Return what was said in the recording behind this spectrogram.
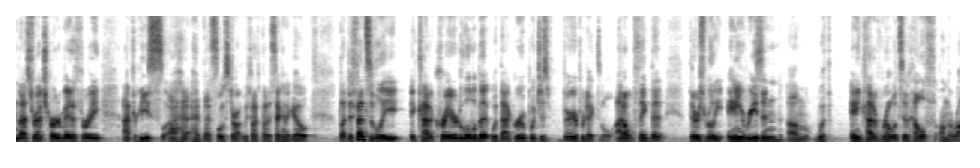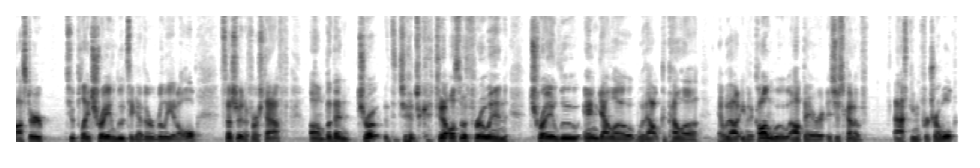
in that stretch. Huerter made a three after he uh, had, had, that slow start we talked about a second ago. But defensively, it kind of cratered a little bit with that group, which is very predictable. I don't think that there's really any reason um, with any kind of relative health on the roster to play Trae and Lou together really at all, especially in the first half. Um, but then to, to, also throw in Trae, Lou, and Gallo without Capela and without even Okongwu out there is just kind of asking for trouble.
